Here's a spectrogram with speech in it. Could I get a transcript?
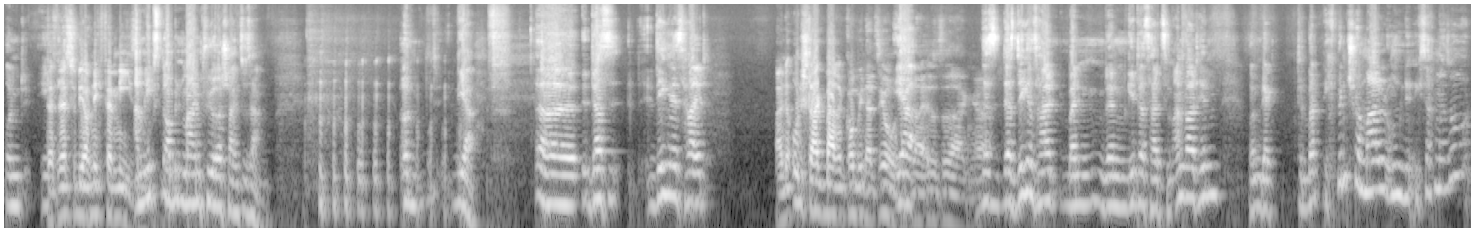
Und ich, Das lässt du dir auch nicht vermiesen. am liebsten auch mit meinem Führerschein zusammen. und ja, äh, das Ding ist halt, Eine unschlagbare Kombination, Ja. sozusagen. Ja. das, das Ding ist halt, man, dann geht das halt zum Anwalt hin und der, ich bin schon mal um, den- ich sag mal so,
